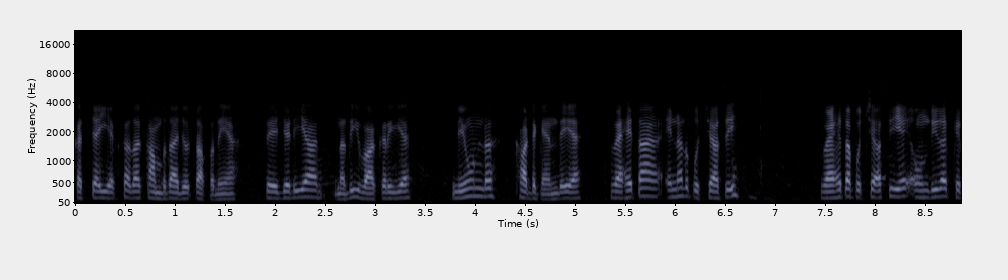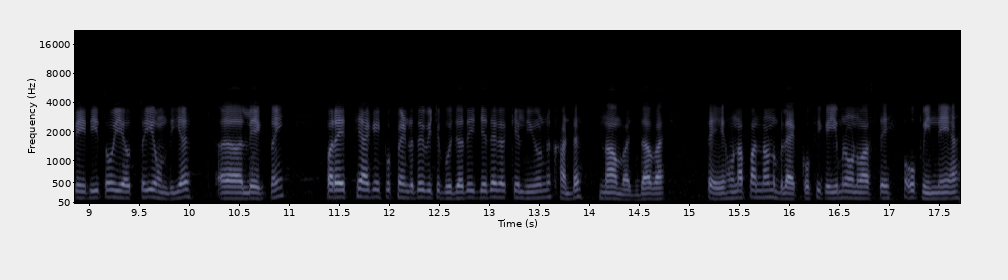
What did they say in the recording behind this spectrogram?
ਕੱਚਾ ਹੀ ਅਕਸਰ ਦਾ ਕੰਬ ਦਾ ਜੋ ਟੱਪਦੇ ਆ। ਤੇ ਜਿਹੜੀ ਆ ਨਦੀ ਵਗ ਰਹੀ ਹੈ ਲਿਉਂਡ ਖੱਡ ਕਹਿੰਦੇ ਆ। ਵੈਸੇ ਤਾਂ ਇਹਨਾਂ ਤੋਂ ਪੁੱਛਿਆ ਸੀ ਵੈਸੇ ਤਾਂ ਪੁੱਛਿਆ ਸੀ ਇਹ ਆਉਂਦੀ ਤਾਂ ਕਰੇਰੀ ਤੋਂ ਹੀ ਆ, ਉੱਤੋਂ ਹੀ ਆਉਂਦੀ ਹੈ ਲੇਕ ਤੋਂ ਹੀ। ਪਰ ਇੱਥੇ ਆ ਕੇ ਇੱਕ ਪਿੰਡ ਦੇ ਵਿੱਚ ਗੁਜਰਦੀ ਜਿਹਦੇ ਕਰਕੇ ਲਿਉਂਡ ਖੱਡ ਨਾਮ ਵੱਜਦਾ ਵਾ ਤੇ ਹੁਣ ਆਪਾਂ ਇਹਨਾਂ ਨੂੰ ਬਲੈਕ ਕਾਫੀ ਕਹੀ ਬਣਾਉਣ ਵਾਸਤੇ ਉਹ ਪੀਨੇ ਆ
